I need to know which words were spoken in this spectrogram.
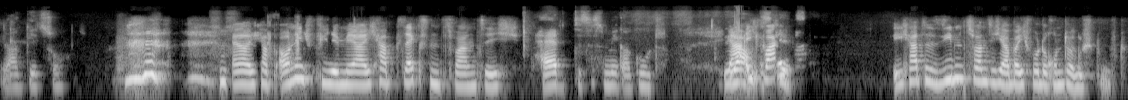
Ja, geht so. Ja, ich habe auch nicht viel mehr. Ich habe 26. Hä, das ist mega gut. Ja, ich es weiß. geht. Ich hatte 27, aber ich wurde runtergestuft.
